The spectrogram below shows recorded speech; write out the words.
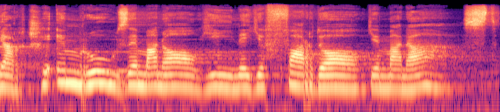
گرچه امروز من آیینه فردای من است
